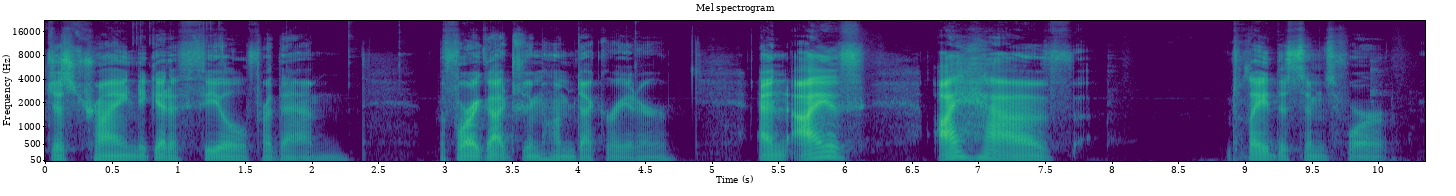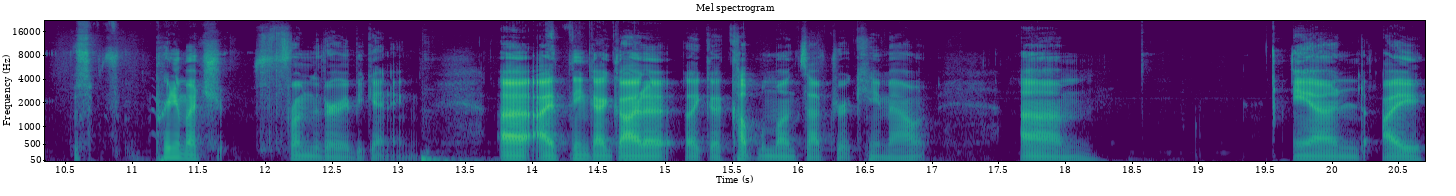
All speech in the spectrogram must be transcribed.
just trying to get a feel for them before I got Dream Home Decorator, and I've I have played The Sims for pretty much from the very beginning. Uh, I think I got it like a couple months after it came out, um, and I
